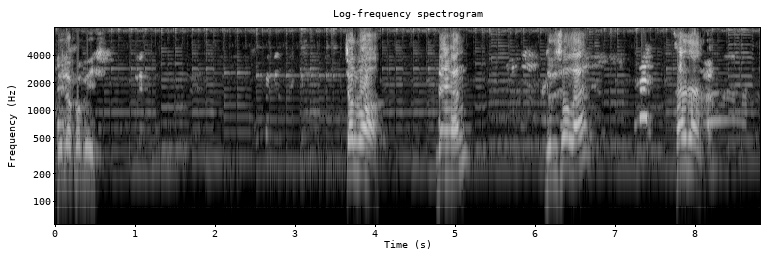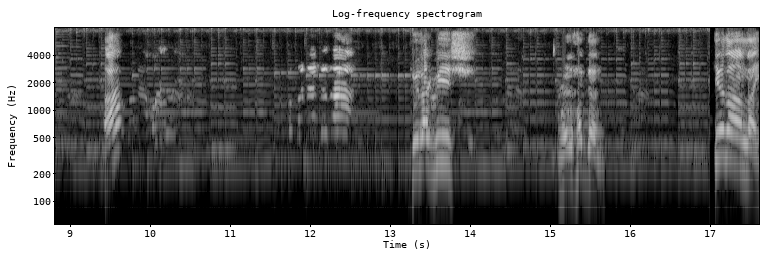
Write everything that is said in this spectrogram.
দুই লক্ষ বিশ। চলবো। দেখেন, যদি চলে দেন। হ্যাঁ? দুই লাখ বিশ। দেন। কিনে জানার নাই?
